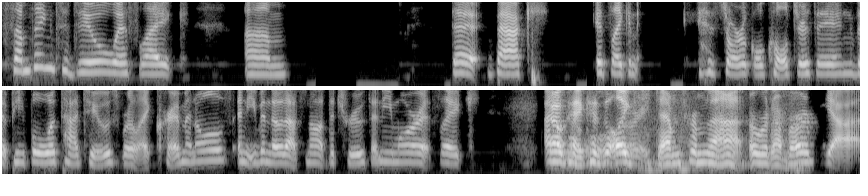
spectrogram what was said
something to do with like um the back it's like an historical culture thing that people with tattoos were like criminals and even though that's not the truth anymore it's like Okay, because it like story. stemmed from that or whatever. yeah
